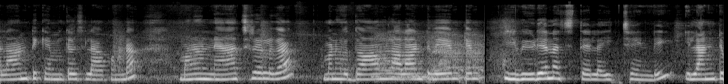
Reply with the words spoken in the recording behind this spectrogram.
ఎలాంటి కెమికల్స్ లేకుండా మనం న్యాచురల్గా మనకు దోమలు అలాంటివి ఏం ఈ వీడియో నచ్చితే లైక్ చేయండి. ఇలాంటి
